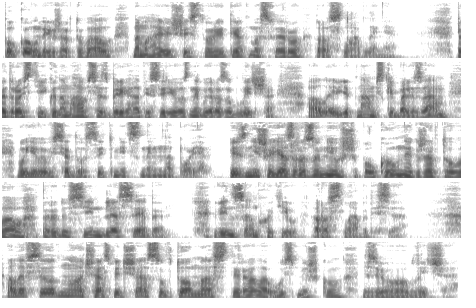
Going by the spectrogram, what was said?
Полковник жартував, намагаючись створити атмосферу розслаблення. Петро стійко намагався зберігати серйозний вираз обличчя, але в'єтнамський бальзам виявився досить міцним напоєм. Пізніше я зрозумів, що полковник жартував передусім для себе він сам хотів розслабитися. Але все одно час від часу втома стирала усмішку з його обличчя.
